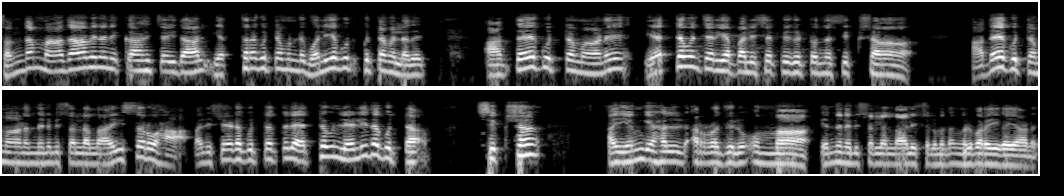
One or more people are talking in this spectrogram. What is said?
സ്വന്തം മാതാവിനെ നിക്കാഹ് ചെയ്താൽ എത്ര കുറ്റമുണ്ട്? വലിയ കുറ്റമല്ലത്. അതേ കുറ്റമാണ് ഏറ്റവും ചെറിയ പലിശക്ക് കിട്ടുന്ന ശിക്ഷ. അതേ കുറ്റമാണെന്ന് നബി സല്ല ഐസറുഹ പലിശയുടെ കുറ്റത്തിൽ ഏറ്റവും ലളിത കുറ്റ ശിക്ഷ. ഉമ്മ എന്ന് നബി സല്ലാ അലൈഹി സ്വലം തങ്ങൾ പറയുകയാണ്.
